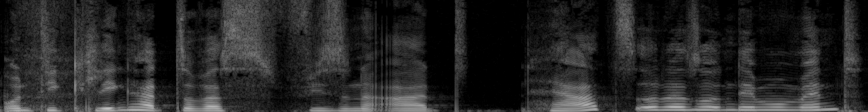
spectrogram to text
und die Kling hat sowas wie so eine Art Herz oder so in dem Moment.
